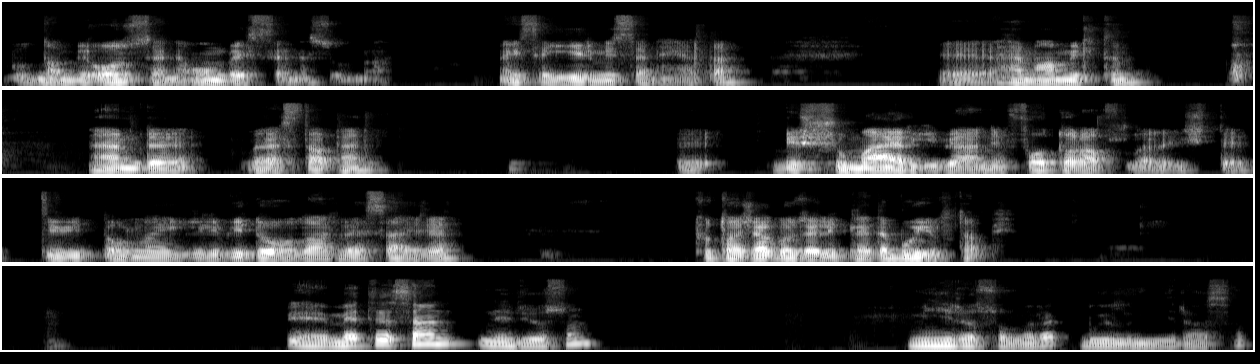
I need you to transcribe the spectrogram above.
bundan bir 10 sene, 15 sene sonra. Neyse 20 sene ya da e, hem Hamilton hem de Verstappen e, bir Schumacher gibi hani fotoğrafları işte tweet onunla ilgili videolar vesaire tutacak özellikle de bu yıl tabii. E, Mete sen ne diyorsun? Miras olarak bu yılın mirası.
